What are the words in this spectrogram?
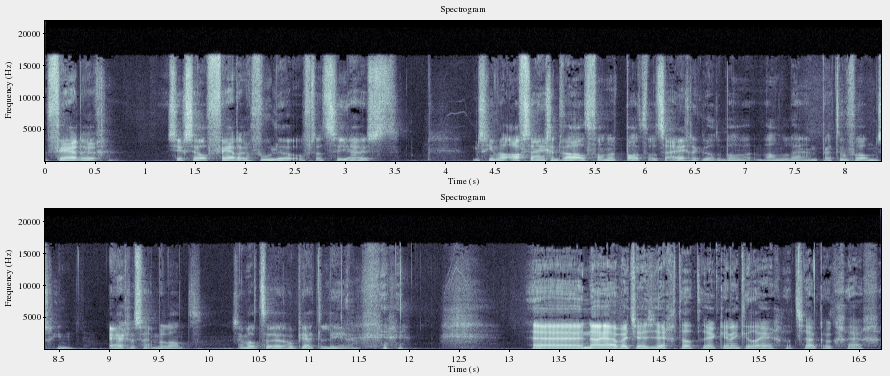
verder, zichzelf verder voelen. Of dat ze juist misschien wel af zijn gedwaald van het pad wat ze eigenlijk wilden wandelen. En per toeval misschien ergens zijn beland. En wat uh, hoop jij te leren? uh, nou ja, wat jij zegt, dat herken ik heel erg. Dat zou ik ook graag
